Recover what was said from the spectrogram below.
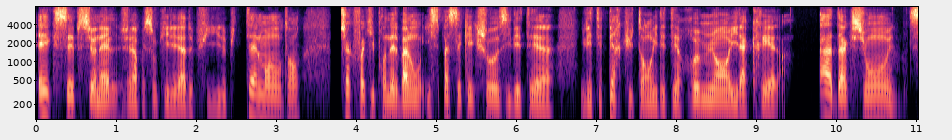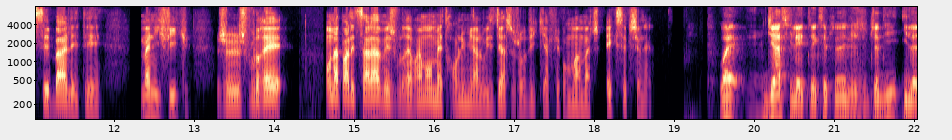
exceptionnel. J'ai l'impression qu'il est là depuis, tellement longtemps. Chaque fois qu'il prenait le ballon, il se passait quelque chose. Il était, euh, il percutant, il était remuant, il a créé un tas d'actions. Ses balles étaient magnifiques. Je, je voudrais on a parlé de ça là, mais je voudrais vraiment mettre en lumière Luis Diaz aujourd'hui qui a fait pour moi un match exceptionnel. Ouais, Diaz, il a été exceptionnel, j'ai déjà dit. Il a,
